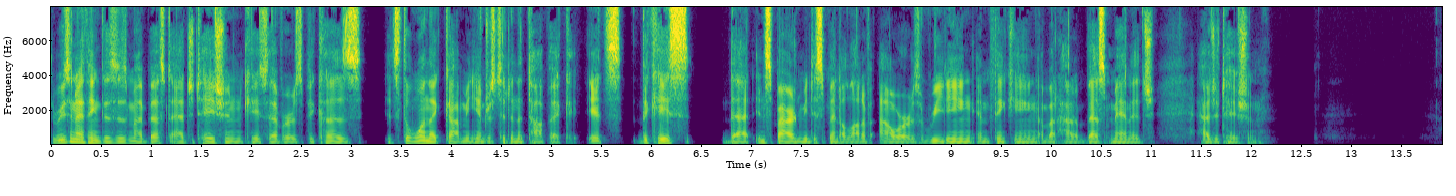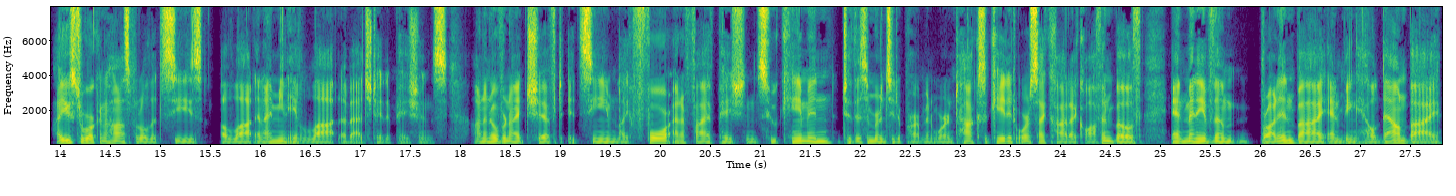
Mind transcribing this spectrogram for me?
The reason I think this is my best agitation case ever is because it's the one that got me interested in the topic. It's the case that inspired me to spend a lot of hours reading and thinking about how to best manage agitation. I used to work in a hospital that sees a lot, and I mean a lot, of agitated patients. On an overnight shift, it seemed like four out of five patients who came in to this emergency department were intoxicated or psychotic, often both, and many of them brought in by and being held down by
